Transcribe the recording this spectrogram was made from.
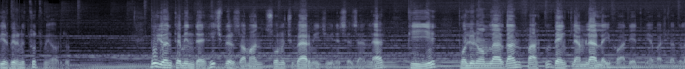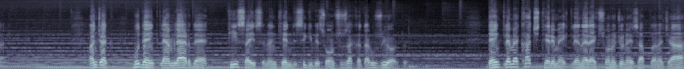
birbirini tutmuyordu. Bu yöntemin de hiçbir zaman sonuç vermeyeceğini sezenler, pi'yi polinomlardan farklı denklemlerle ifade etmeye başladılar. Ancak bu denklemler de pi sayısının kendisi gibi sonsuza kadar uzuyordu. Denkleme kaç terim eklenerek sonucun hesaplanacağı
